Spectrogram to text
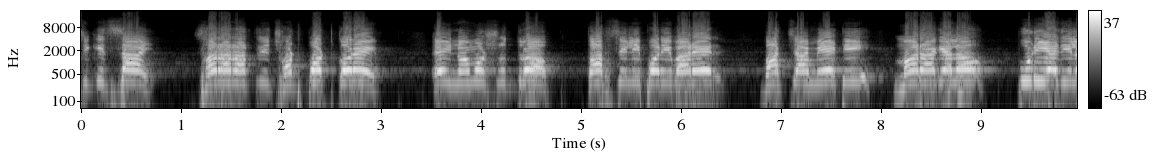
চিকিৎসায় সারা রাত্রি ছটপট করে এই নমশূদ্র তফসিলি পরিবারের বাচ্চা মেয়েটি মারা গেল, পুড়িয়ে দিল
